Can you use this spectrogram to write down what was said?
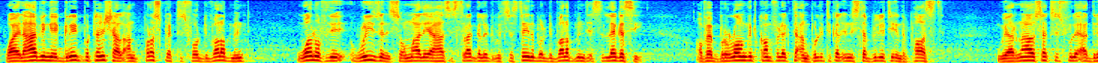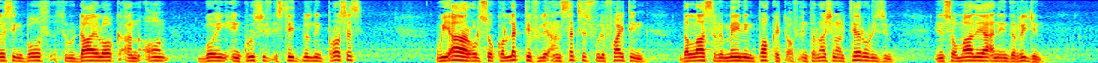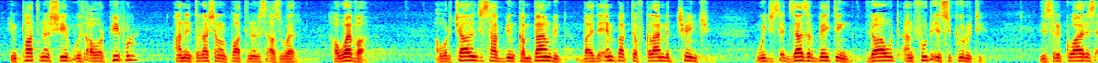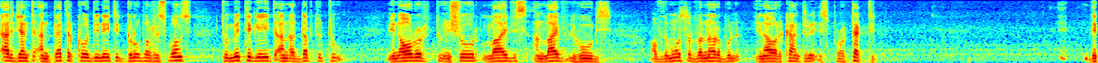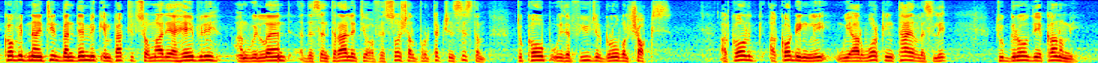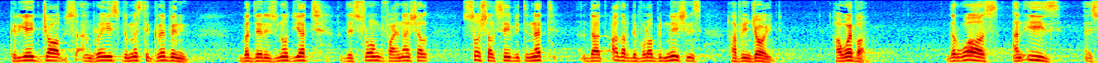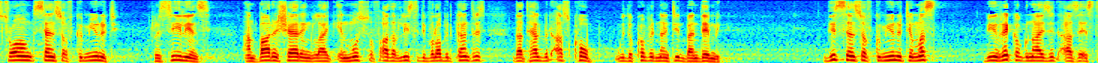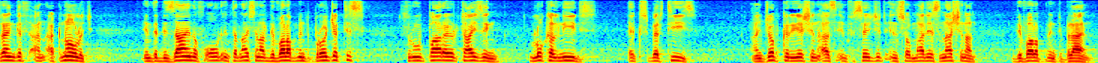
while having a great potential and prospects for development, one of the reasons Somalia has struggled with sustainable development is legacy of a prolonged conflict and political instability in the past. We are now successfully addressing both through dialogue and ongoing inclusive state-building process. We are also collectively and successfully fighting the last remaining pocket of international terrorism in Somalia and in the region, in partnership with our people and international partners as well. However, our challenges have been compounded by the impact of climate change which is exacerbating drought and food insecurity. This requires urgent and better coordinated global response to mitigate and adapt to in order to ensure lives and livelihoods of the most vulnerable in our country is protected. The COVID-19 pandemic impacted Somalia heavily and we learned the centrality of a social protection system to cope with the future global shocks. Accordingly, we are working tirelessly to grow the economy, create jobs, and raise domestic revenue, but there is not yet the strong financial social safety net that other developing nations have enjoyed. However, there was and is a strong sense of community, resilience, and burden sharing like in most of other least developed countries that helped us cope with the COVID-19 pandemic. This sense of community must be recognized as a strength and acknowledged in the design of all international development projects through prioritizing local needs, expertise, and job creation as emphasized in Somalia's National Development Plan.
